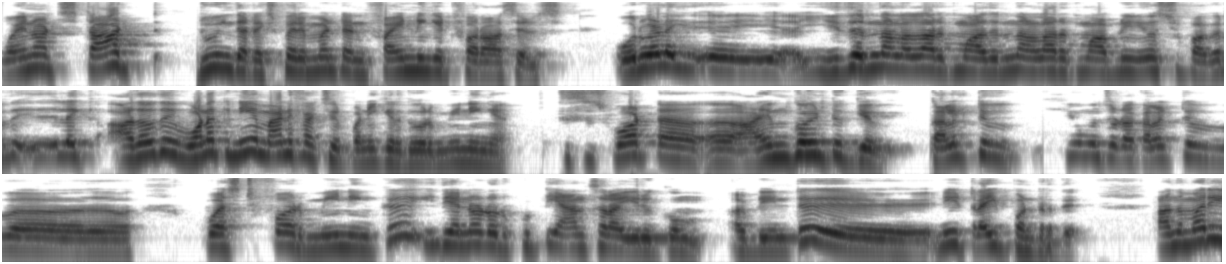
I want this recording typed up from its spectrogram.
why not start doing that experiment and finding it for ourselves ஒருவேளை இது- இருந்தால் நல்லா இருக்குமா அது இருந்தால் நல்லா இருக்குமா அப்படின்னு யோசிச்சு பார்க்கறது லைக் அதாவது உனக்கு நீயே மேனுஃபேக்சர் பண்ணிக்கிறது ஒரு meaning this is what I am going to give collective ஹியூமன்ஸோட கலெக்டிவ் quest ஃபார் மீனிங்க்கு இது என்னோட ஒரு குட்டி ஆன்சரா இருக்கும் அப்படின்ட்டு நீ ட்ரை பண்றது. அந்த மாதிரி.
